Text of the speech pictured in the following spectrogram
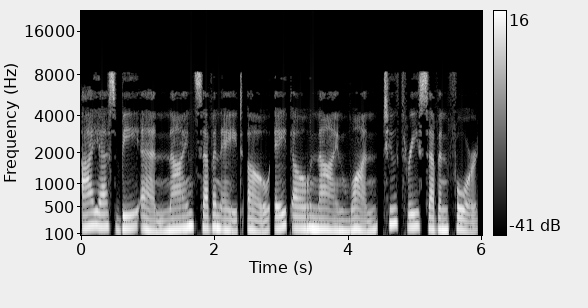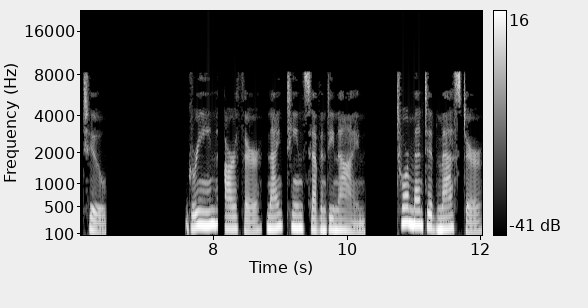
ISBN 978 0 8091 2374 Green, Arthur 1979. Tormented Master,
